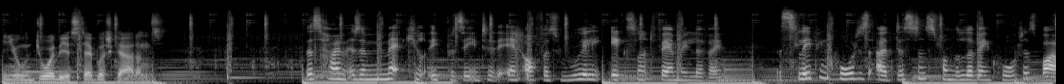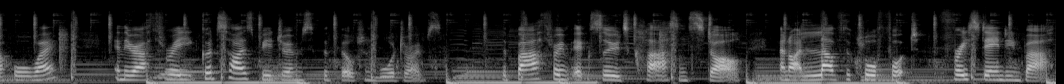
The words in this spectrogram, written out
and you'll enjoy the established gardens. This home is immaculately presented and offers really excellent family living. The sleeping quarters are distanced from the living quarters by a hallway and there are three good-sized bedrooms with built-in wardrobes. The bathroom exudes class and style and I love the clawfoot freestanding bath.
